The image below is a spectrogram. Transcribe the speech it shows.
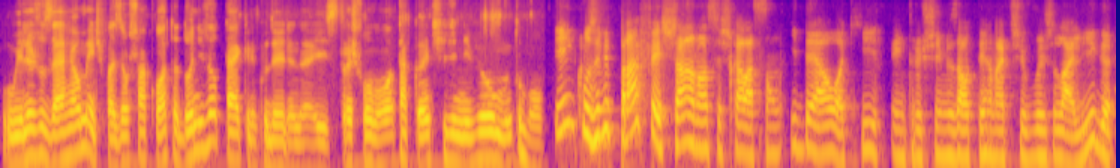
O William José realmente fazia um chacota do nível técnico dele, né? E se transformou em um atacante de nível muito bom. E, inclusive, para fechar a nossa escalação ideal aqui, entre os times alternativos de La Liga,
